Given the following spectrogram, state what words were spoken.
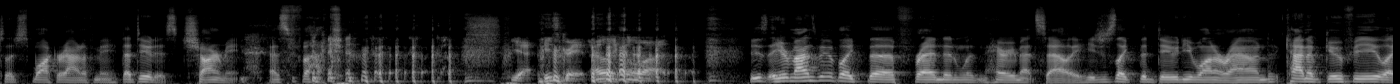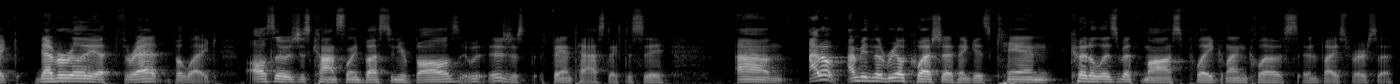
to just walk around with me. That dude is charming as fuck. Yeah, he's great. I like him a lot. He's, he reminds me of like the friend in when Harry met Sally. He's just like the dude you want around, kind of goofy, like never really a threat, but like also is just constantly busting your balls. It was, it was just fantastic to see. Um, I don't. I mean, the real question I think is, can could Elisabeth Moss play Glenn Close and vice versa?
